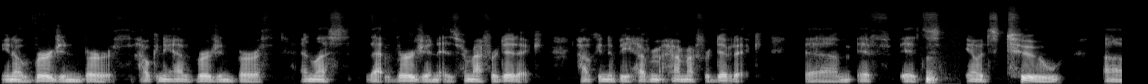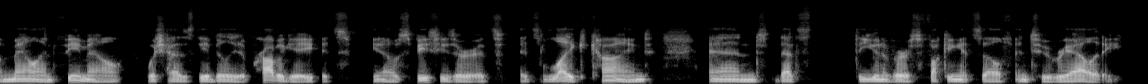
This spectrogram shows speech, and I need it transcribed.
you know virgin birth how can you have virgin birth unless that virgin is hermaphroditic how can it be herm- hermaphroditic um, if it's Hmm. you know it's two uh, male and female which has the ability to propagate its you know species or its its like kind and that's the universe fucking itself into reality.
